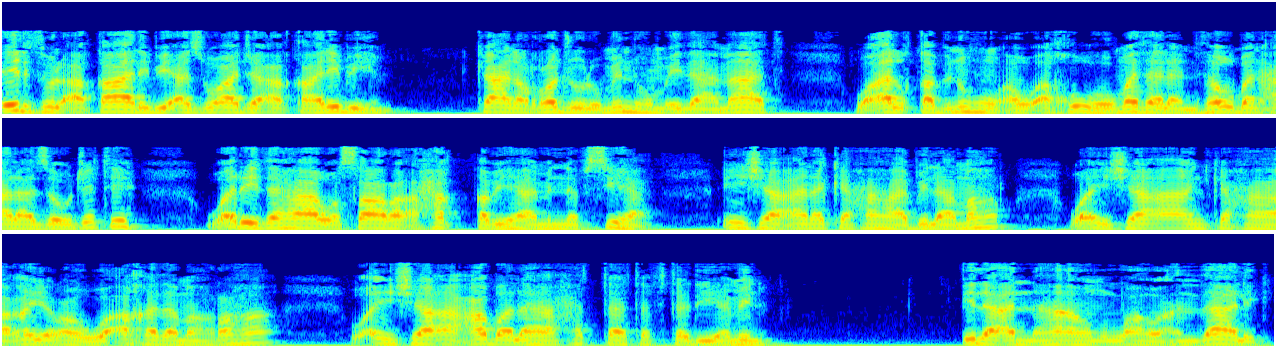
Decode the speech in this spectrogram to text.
إرث الأقارب أزواج أقاربهم. كان الرجل منهم إذا مات وألقى ابنه أو أخوه مثلا ثوبا على زوجته ورثها وصار أحق بها من نفسها. إن شاء نكحها بلا مهر وإن شاء أنكحها غيره وأخذ مهرها وإن شاء عضلها حتى تفتدي منه. إلى أن نهاهم الله عن ذلك.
